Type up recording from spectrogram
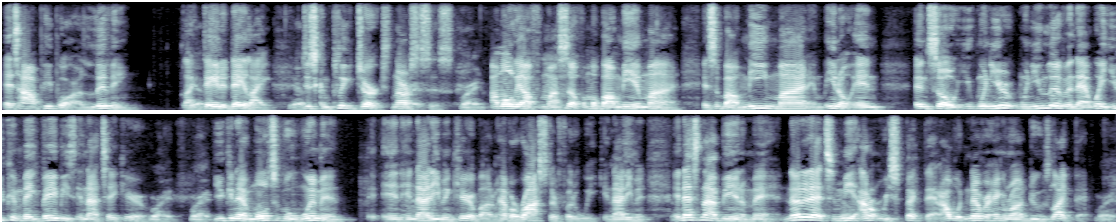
is how people are living like day to day, like Yes. just complete jerks, narcissists. Right. I'm only out for myself. I'm about me and mine. It's about me, mine, and you know, and and so you, when you're when you live in that way, you can make babies and not take care of them. Right. Right. You can have multiple women and, and not even care about them. Have a roster for the week and not even and that's not being a man. None of that to me. I don't respect that. I would never hang around dudes like that. Right.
